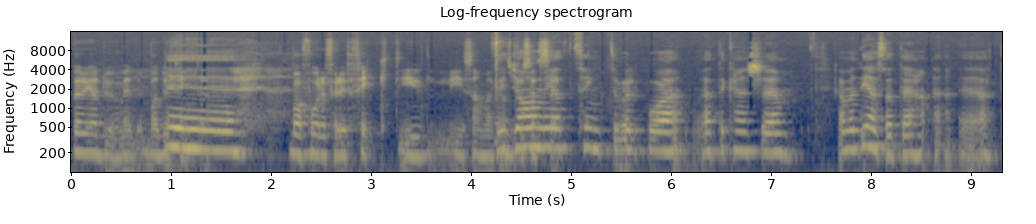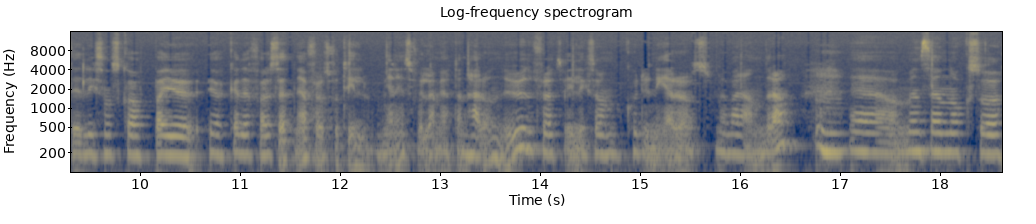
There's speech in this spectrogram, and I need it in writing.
Börjar du med vad du tänkte? Eh, Vad får det för effekt i, i Ja, samverkansprocesser? men jag tänkte väl på att det kanske... Ja, men dels att det, att det liksom skapar ju ökade förutsättningar för att få till meningsfulla möten här och nu. För att vi liksom koordinerar oss med varandra. Mm. Eh, Men sen också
